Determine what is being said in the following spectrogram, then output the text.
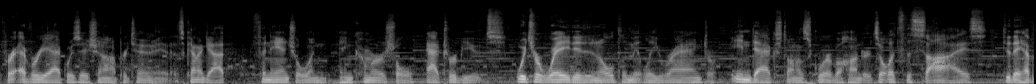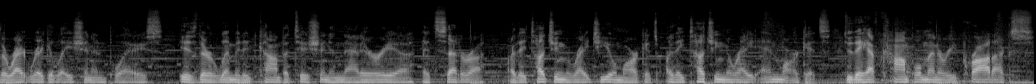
for every acquisition opportunity that's kind of got financial and, and, commercial attributes, which are weighted and ultimately ranked or indexed on a score of 100. So, what's the size? Do they have the right regulation in place? Is there limited competition in that area, etc.? Are they touching the right geo markets? Are they touching the right end markets? Do they have complementary products,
